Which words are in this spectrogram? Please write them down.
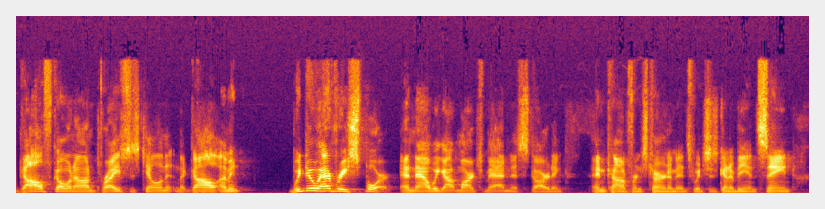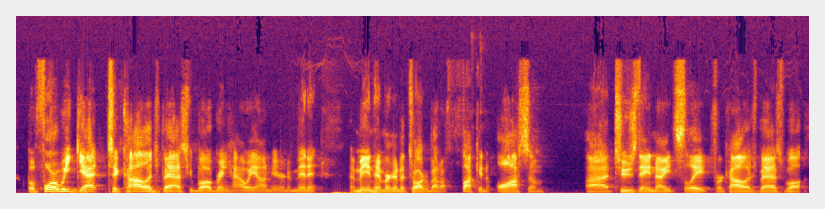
Golf going on. Price is killing it in the golf. I mean, we do every sport, and now we got March Madness starting and conference tournaments, which is going to be insane. Before we get to college basketball, I'll bring Howie on here in a minute, and me and him are going to talk about a fucking awesome uh, Tuesday night slate for college basketball.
